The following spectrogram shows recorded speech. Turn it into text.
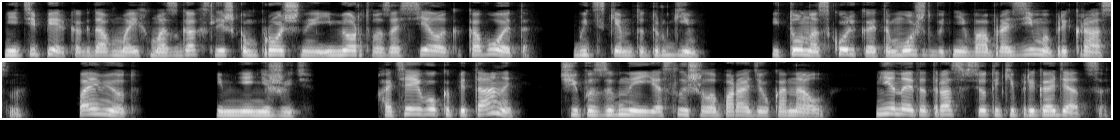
Не теперь, когда в моих мозгах слишком прочно и мертво засело, каково это – быть с кем-то другим. И то, насколько это может быть невообразимо прекрасно. Поймет. И мне не жить. Хотя его капитаны, чьи позывные я слышала по радиоканалу, мне на этот раз все-таки пригодятся.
